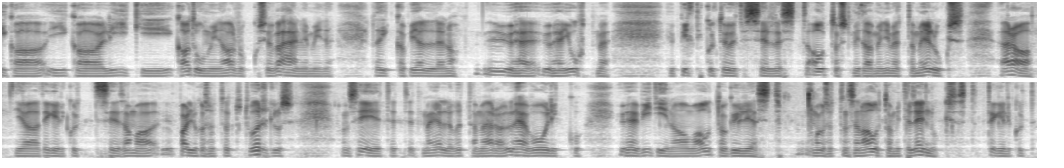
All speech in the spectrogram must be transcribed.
iga, iga liigi kadumine, arvukuse vähenemine lõikab jälle noh, ühe, ühe juhtme. Piltlikult öeldes sellest autost, mida me nimetame eluks, ära ja tegelikult seesama palju kasutatud võrdlus on see, et, et, et me jälle võtame ära ühe vooliku, ühe vidina oma auto küljest. ma kasutan sõna auto, mitte lennuk, sest tegelikult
